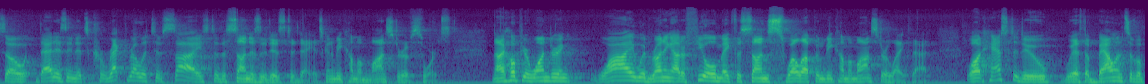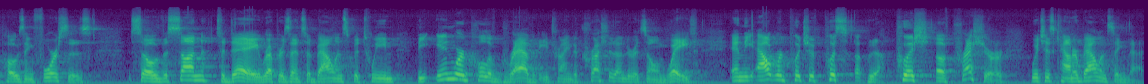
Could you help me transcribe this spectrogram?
So that is in its correct relative size to the sun as it is today. It's going to become a monster of sorts. Now, I hope you're wondering why would running out of fuel make the sun swell up and become a monster like that? Well, it has to do with a balance of opposing forces. So the sun today represents a balance between the inward pull of gravity, trying to crush it under its own weight, and the outward push of, push, uh, push of pressure, which is counterbalancing that.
